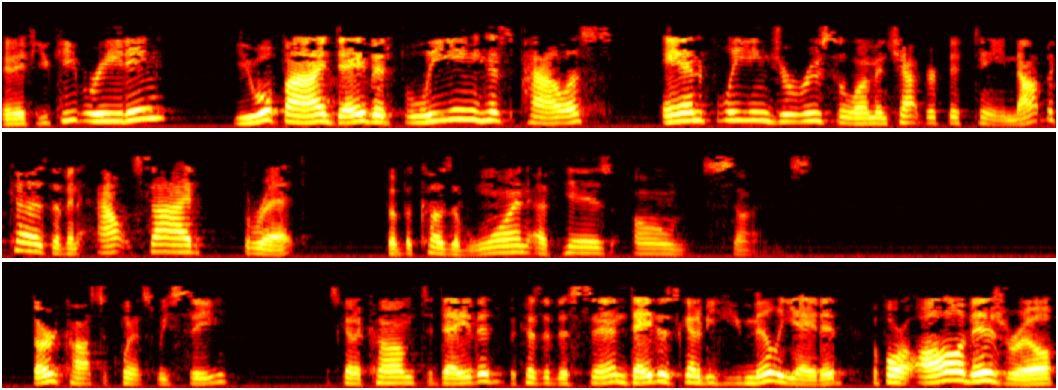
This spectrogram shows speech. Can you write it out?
And if you keep reading, you will find David fleeing his palace and fleeing Jerusalem in chapter 15. Not because of an outside threat, but because of one of his own sons. Third consequence we see is going to come to David because of this sin. David is going to be humiliated before all of Israel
